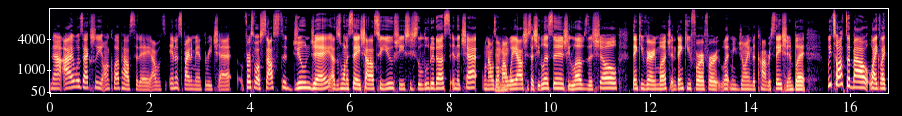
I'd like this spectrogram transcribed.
Now, I was actually on Clubhouse today. I was in a Spider-Man 3 chat. First of all, shouts to June J. I just want to say shout out to you. She she saluted us in the chat when I was on my Mhm. way out. She said she listened, she loves the show. Thank you very much and thank you for for letting me join the conversation. But we talked about like like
